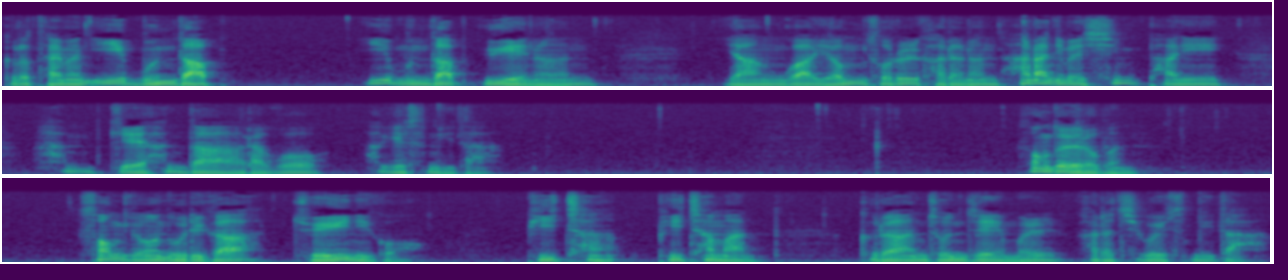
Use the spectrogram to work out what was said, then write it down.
그렇다면 이 문답, 이 문답 위에는 양과 염소를 가르는 하나님의 심판이 함께 한다라고 하겠습니다. 성도 여러분, 성경은 우리가 죄인이고 비참, 비참한 그러한 존재임을 가르치고 있습니다.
